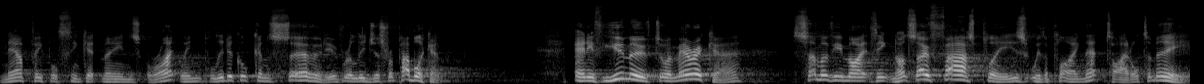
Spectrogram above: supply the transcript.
Now people think it means right wing, political, conservative, religious Republican. And if you move to America, some of you might think, not so fast, please, with applying that title to me.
